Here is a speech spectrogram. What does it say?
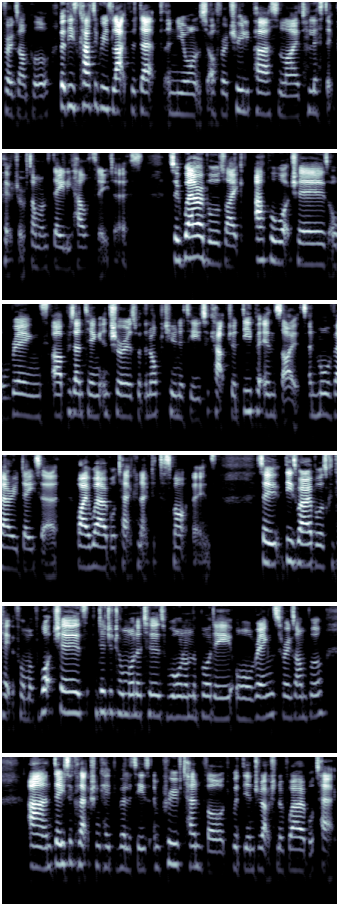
for example. But these categories lack the depth and nuance to offer a truly personalized, holistic picture of someone's daily health status. So, wearables like Apple Watches or rings are presenting insurers with an opportunity to capture deeper insights and more varied data via wearable tech connected to smartphones. So, these wearables can take the form of watches, digital monitors worn on the body, or rings, for example and data collection capabilities improved tenfold with the introduction of wearable tech,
